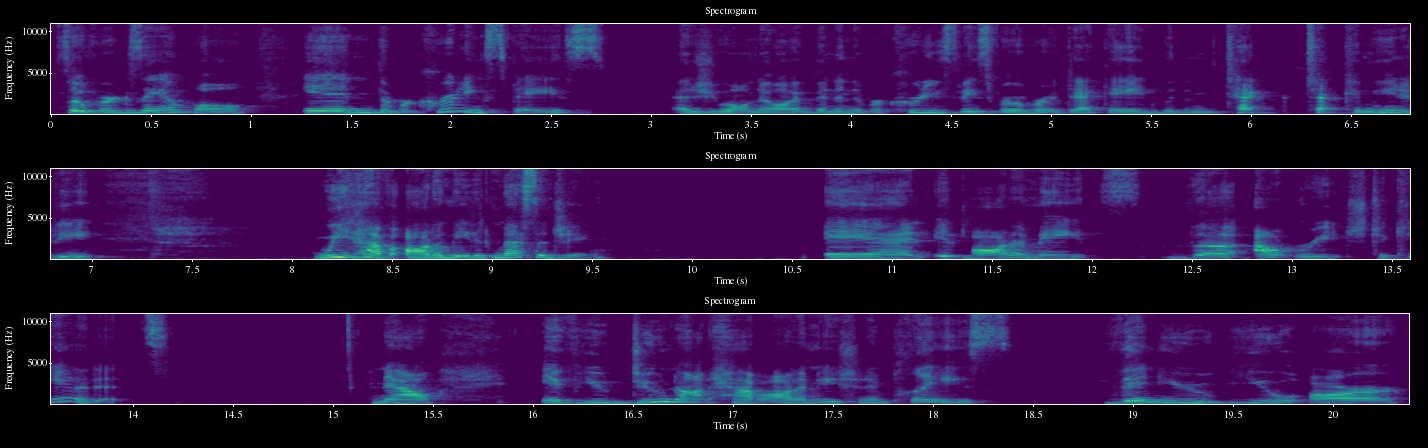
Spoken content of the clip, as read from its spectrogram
So, for example, in the recruiting space, as you all know, I've been in the recruiting space for over a decade within the tech tech community. We have automated messaging, and it automates the outreach to candidates. Now, if you do not have automation in place, then you you are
